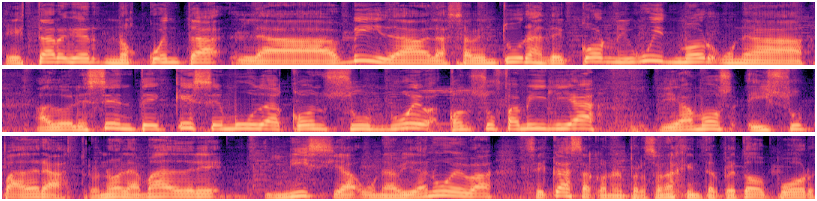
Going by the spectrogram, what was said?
Starger nos cuenta la vida, las aventuras de Corny Whitmore, una adolescente que se muda con su nueva, con su familia, digamos, y su padrastro, ¿no? La madre inicia una vida nueva, se casa con el personaje interpretado por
